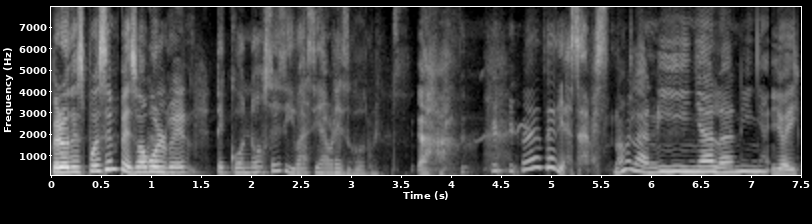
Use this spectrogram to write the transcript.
Pero después empezó a volver, Te conoces y vas y abres Goodreads. ajá. eh, Ya sabes, ¿no? La niña, la niña. Y yo ahí.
